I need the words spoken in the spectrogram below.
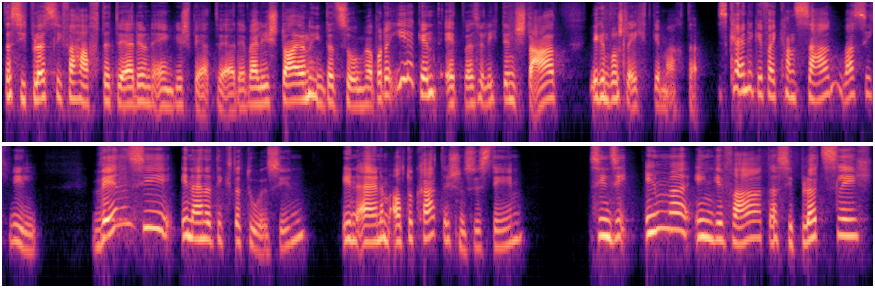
dass ich plötzlich verhaftet werde und eingesperrt werde, weil ich Steuern hinterzogen habe oder irgendetwas, weil ich den Staat irgendwo schlecht gemacht habe. Das ist keine Gefahr. Ich kann sagen, was ich will. Wenn Sie in einer Diktatur sind, in einem autokratischen System sind sie immer in Gefahr, dass sie plötzlich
